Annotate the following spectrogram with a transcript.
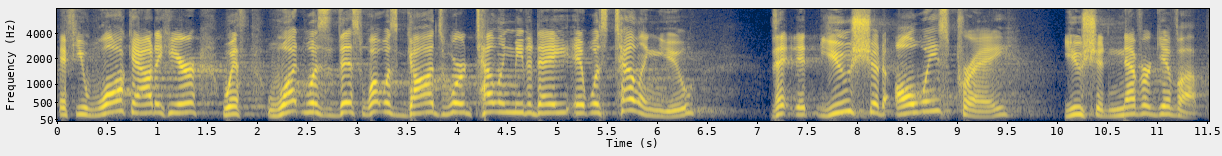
If you walk out of here with what was this, what was God's word telling me today, it was telling you that it, you should always pray. You should never give up.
